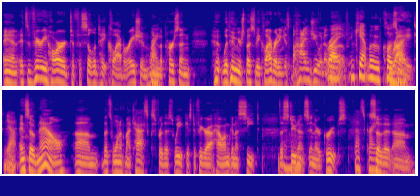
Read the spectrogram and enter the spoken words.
And it's very hard to facilitate collaboration when right. the person with whom you're supposed to be collaborating is behind you and above. Right. And can't move closer. Right. Yeah. And so now um, that's one of my tasks for this week is to figure out how I'm going to seat the oh. students in their groups. That's great. So that um,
